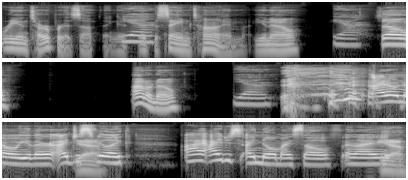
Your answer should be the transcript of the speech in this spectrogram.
reinterpret something at, at the same time, you know? Yeah. So I don't know. Yeah. I don't know either. I just Yeah. feel like I I just I know myself and I yeah.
